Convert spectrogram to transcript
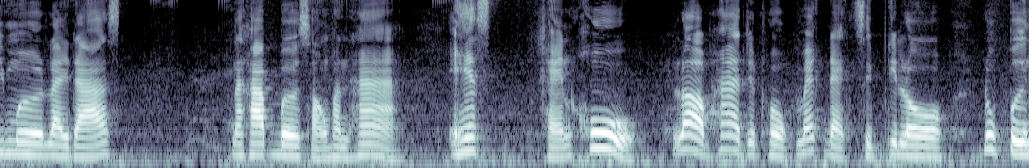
e m e r i d a s นะครับ เบอร์ 2005 S แขนคู่ รอบ 5.6 แม็กแดก 10 กิโล ลูกปืน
